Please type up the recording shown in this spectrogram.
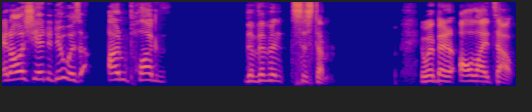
And all she had to do was unplug the Vivint system. It would have been all lights out.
